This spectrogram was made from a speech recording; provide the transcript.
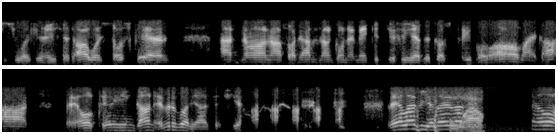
situation. He said, I was so scared. I know, and I thought I'm not going to make it to here because people, oh my God, all carrying gun. Everybody. I said, yeah. they love you. They love wow. you. So,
